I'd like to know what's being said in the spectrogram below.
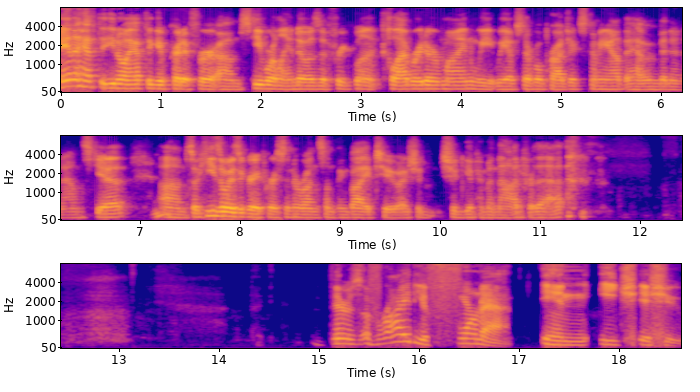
And I have to, you know, I have to give credit for um, Steve Orlando is a frequent collaborator of mine. We we have several projects coming out that haven't been announced yet. Mm-hmm. Um, so he's always a great person to run something by too. I should should give him a nod for that. There's a variety of format in each issue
